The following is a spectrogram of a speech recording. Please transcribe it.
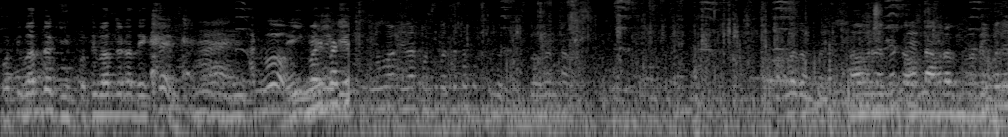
প্রতিবাদ্য কি? প্রতিবাদ্যটা দেখছেন এই পাশে যে- সহযোগী তখন আমরা বিপদে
